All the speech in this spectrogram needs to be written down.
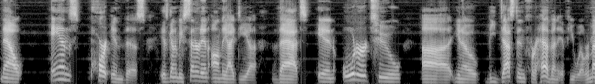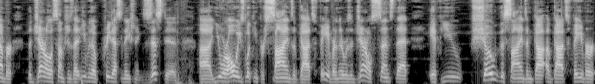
now, Anne's part in this is going to be centered in on the idea that in order to, uh, you know, be destined for heaven, if you will, remember the general assumption is that even though predestination existed, uh, you were always looking for signs of God's favor, and there was a general sense that if you showed the signs of, God, of God's favor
